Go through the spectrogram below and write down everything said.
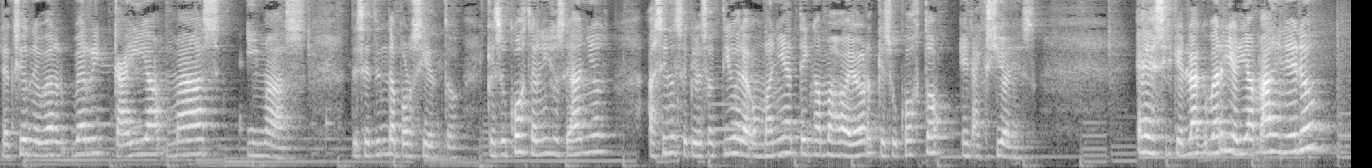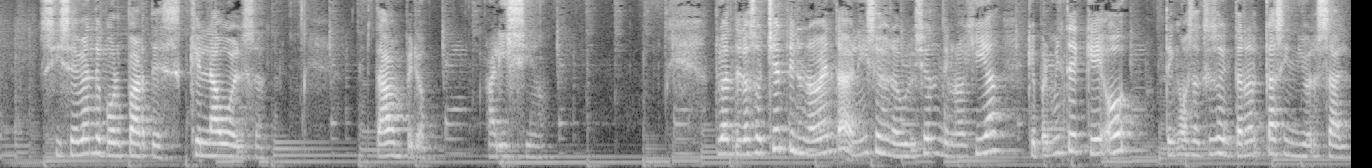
la acción de BlackBerry caía más y más, de 70%, que su costo en esos años, haciéndose que los activos de la compañía tengan más valor que su costo en acciones. Es decir, que BlackBerry haría más dinero si se vende por partes que en la bolsa. Estaban pero malísimo. Durante los 80 y los 90, al inicio de la revolución de tecnología que permite que hoy tengamos acceso a Internet casi universal.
